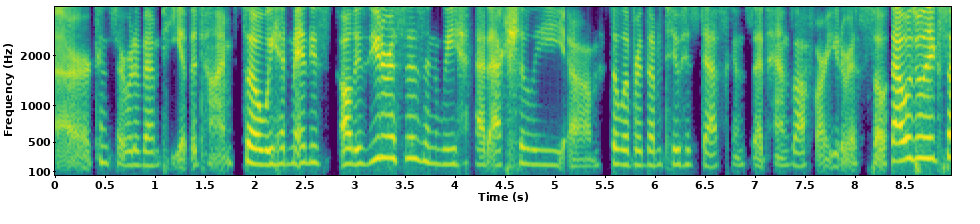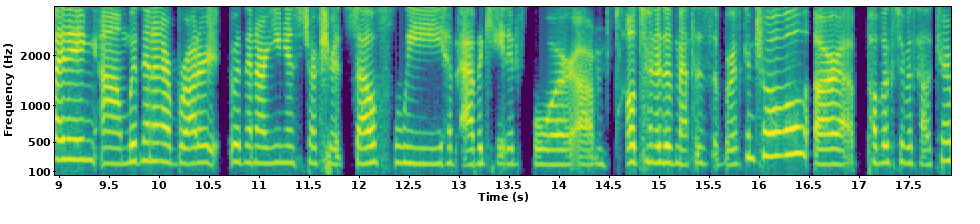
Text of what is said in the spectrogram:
our conservative MP at the time. So we had made these all these uteruses, and we had actually um, delivered them to his desk and said, "Hands off our uterus." So that was really exciting. Um, within our broader within our union structure itself, we have advocated for um, alternative methods of birth control. Our uh, public service healthcare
